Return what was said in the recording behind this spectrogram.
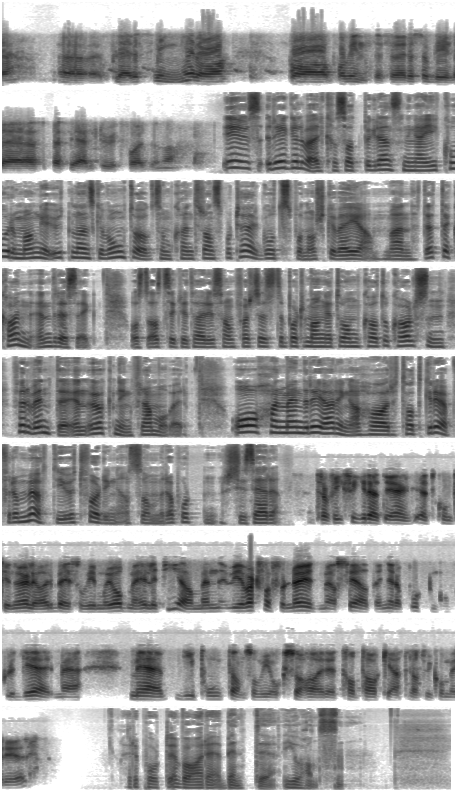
uh, flere svinger, og på, på vinterføre så blir det spesielt utfordrende. EUs regelverk har satt begrensninger i hvor mange utenlandske vogntog som kan transportere gods på norske veier, men dette kan endre seg. Og statssekretær i Samferdselsdepartementet Tom Cato Karlsen forventer en økning fremover. Og han mener regjeringa har tatt grep for å møte de utfordringer som rapporten skisserer. Trafikksikkerhet er et kontinuerlig arbeid som vi må jobbe med hele tida, men vi er i hvert fall fornøyd med å se at denne rapporten konkluderer med med de punktene som vi også har tatt tak i etter at vi kom i regjering. Reporter var Bente Johansen.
